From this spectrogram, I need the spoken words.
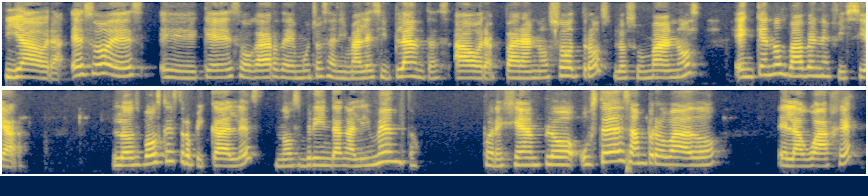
Y ahora, eso es eh, que es hogar de muchos animales y plantas. Ahora, para nosotros, los humanos, ¿en qué nos va a beneficiar? Los bosques tropicales nos brindan alimento. Por ejemplo, ¿ustedes han probado el aguaje?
